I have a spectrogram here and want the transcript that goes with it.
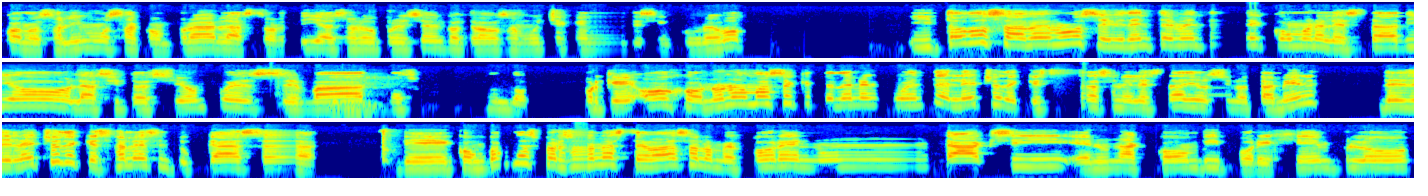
cuando salimos a comprar las tortillas o por eso encontramos a mucha gente sin cubrebocas. Y todos sabemos, evidentemente, cómo en el estadio la situación pues se va transformando. Porque, ojo, no nomás hay que tener en cuenta el hecho de que estás en el estadio, sino también desde el hecho de que sales en tu casa, de con cuántas personas te vas a lo mejor en un taxi, en una combi, por ejemplo,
